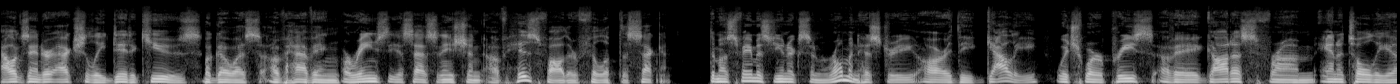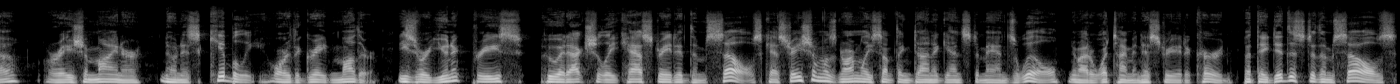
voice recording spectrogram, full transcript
Alexander actually did accuse Bagoas of having arranged the assassination of his father, Philip II. The most famous eunuchs in Roman history are the Galli, which were priests of a goddess from Anatolia or Asia Minor known as Cybele or the Great Mother. These were eunuch priests who had actually castrated themselves. Castration was normally something done against a man's will, no matter what time in history it occurred. But they did this to themselves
